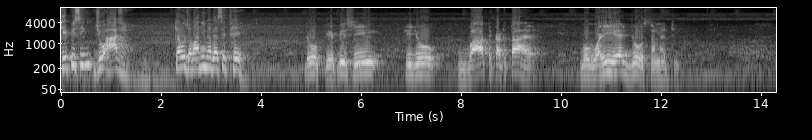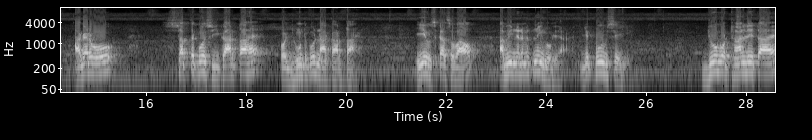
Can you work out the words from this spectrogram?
के पी सिंह जो आज हैं क्या वो जवानी में वैसे थे? जो के पी सिंह की जो बात कटता है वो वही है जो उस समय थी। अगर वो सत्य को स्वीकारता है और झूठ को नाकारता है। ये उसका स्वभाव अभी निर्मित नहीं हो गया ये पूर्व से ही जो वो ठान लेता है।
